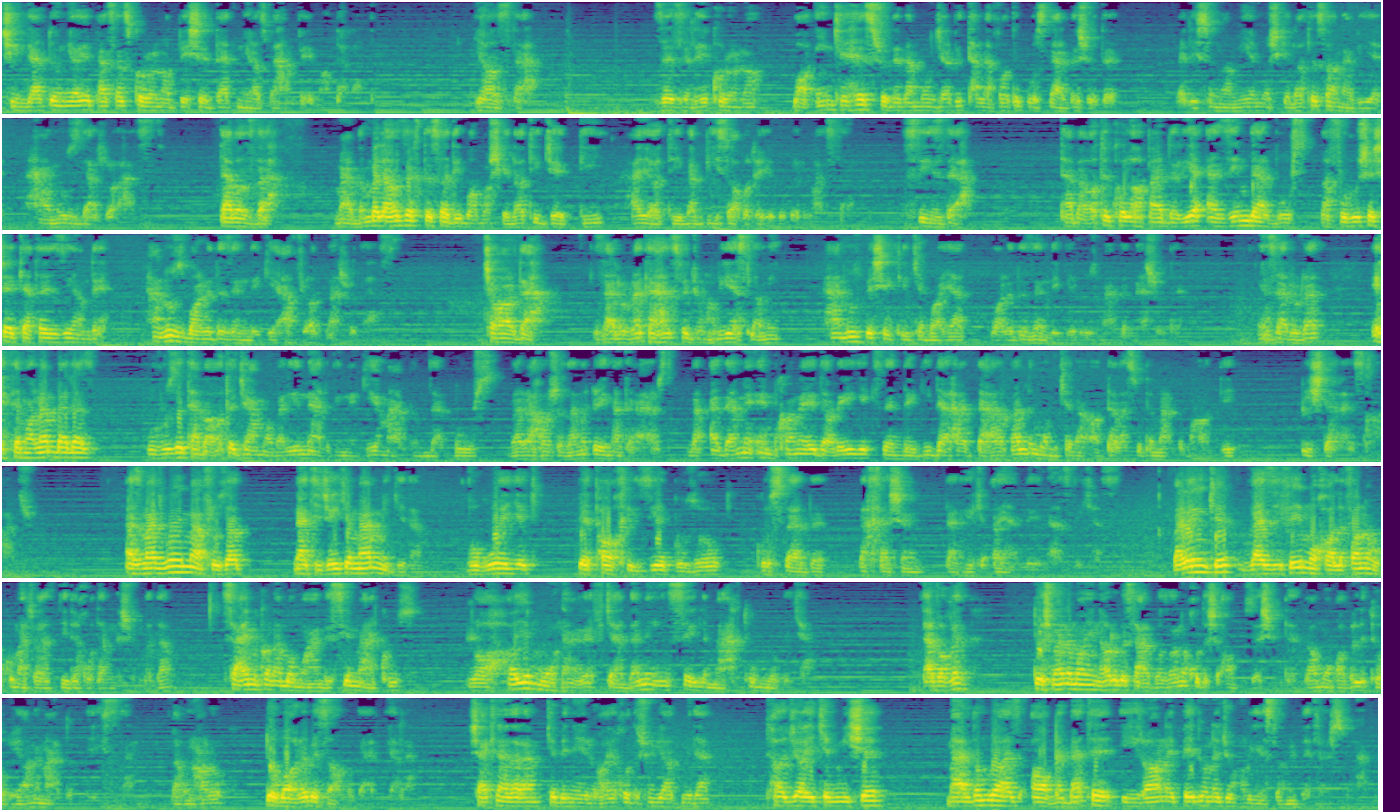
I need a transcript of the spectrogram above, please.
چین در دنیای پس از کرونا به شدت نیاز به هم پیمان دارد. 11. زلزله کرونا با اینکه حس شده و منجر به تلفات گسترده شده ولی سونامی مشکلات ثانویه هنوز در راه است. 12. مردم به لحاظ اقتصادی با مشکلاتی جدی، حیاتی و بی سابقه روبرو هستند. 13. طبعات کلاهبرداری عظیم در بورس و فروش شرکت های زیانده هنوز وارد زندگی افراد نشده است. چهارده ضرورت حذف جمهوری اسلامی هنوز به شکلی که باید وارد زندگی روزمره نشده. این ضرورت احتمالا بعد از بروز طبعات جمعآوری نقدینگی مردم در بورس و رها شدن قیمت ارز و عدم امکان اداره یک زندگی در حداقل ممکن آن توسط مردم عادی بیشتر حس خواهد شد از مجموع این مفروضات نتیجه که من می‌گیرم وقوع یک بپاخیزی بزرگ گسترده و خشن در یک آینده نزدیک است. برای اینکه وظیفه مخالفان حکومت را از دید خودم نشون بدم سعی می‌کنم با مهندسی معکوس راه های منحرف کردن این سیل محتوم رو بگم. در واقع دشمن ما اینها رو به سربازان خودش آموزش میده و مقابل توقیان مردم بیستن و اونها رو دوباره به زانو در بیارن شک ندارم که به نیروهای خودشون یاد میدن تا جایی که میشه مردم رو از عاقبت ایران بدون جمهوری اسلامی بترسونن.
